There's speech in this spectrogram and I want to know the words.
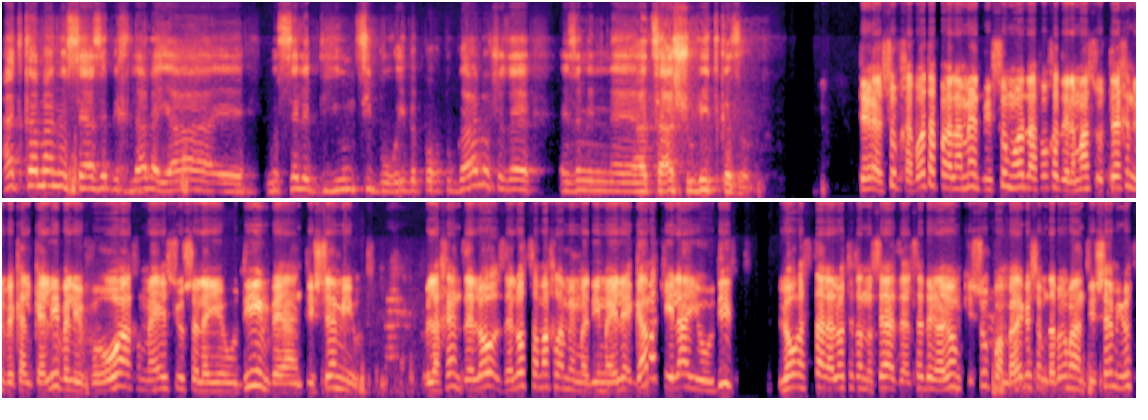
עד כמה הנושא הזה בכלל היה אה, נושא לדיון ציבורי בפורטוגל, או שזה איזה מין הצעה שולית כזאת? תראה, שוב, חברות הפרלמנט ניסו מאוד להפוך את זה למשהו טכני וכלכלי ולברוח מהאישיו של היהודים והאנטישמיות. ולכן זה לא, זה לא צמח לממדים האלה. גם הקהילה היהודית לא רצתה להעלות את הנושא הזה על סדר היום, כי שוב פעם, ברגע שמדברים על אנטישמיות,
